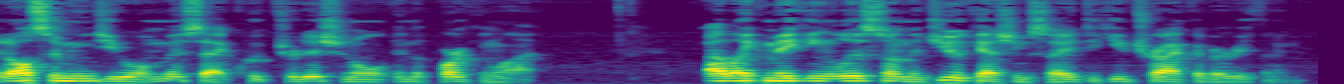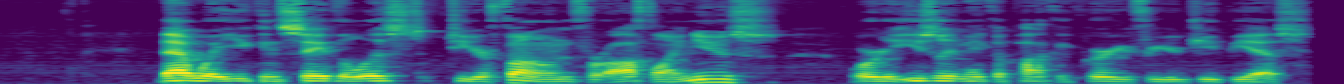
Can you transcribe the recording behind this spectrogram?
It also means you won't miss that quick traditional in the parking lot. I like making lists on the geocaching site to keep track of everything. That way you can save the list to your phone for offline use or to easily make a pocket query for your GPS.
